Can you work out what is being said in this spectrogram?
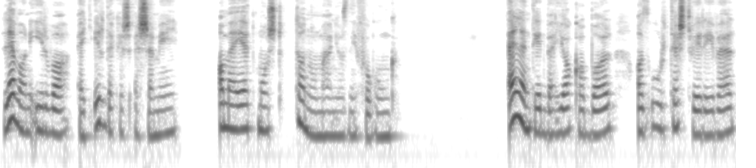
le van írva egy érdekes esemény, amelyet most tanulmányozni fogunk. Ellentétben Jakabbal, az úr testvérével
